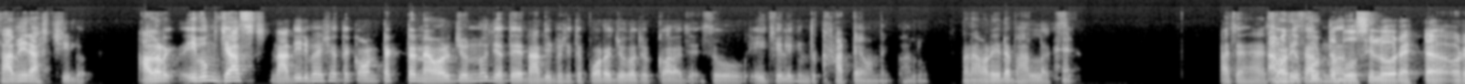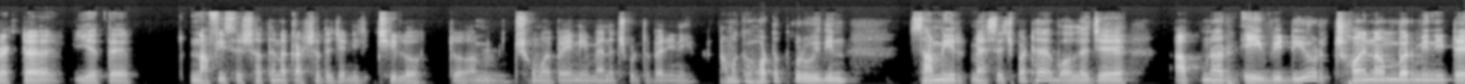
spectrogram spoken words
সামির আসছিল। আবার এবং জাস্ট নাদির ভাইয়ের সাথে কন্ট্যাক্টটা নেওয়ার জন্য যাতে নাদির ভাইয়ের সাথে পরে যোগাযোগ করা যায়। তো এই ছেলে কিন্তু খাটে অনেক ভালো। মানে আমার এটা ভালো লাগছে। আচ্ছা হ্যাঁ সরি আমাকে করতে বলছিল ওর একটা ওর একটা ইয়েতে নাফিসের সাথে না কার সাথে জানি ছিল তো আমি সময় পাইনি ম্যানেজ করতে পারিনি। আমাকে হঠাৎ করে ওই দিন সামির মেসেজ পাঠায় বলে যে আপনার এই ভিডিওর ছয় নাম্বার মিনিটে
